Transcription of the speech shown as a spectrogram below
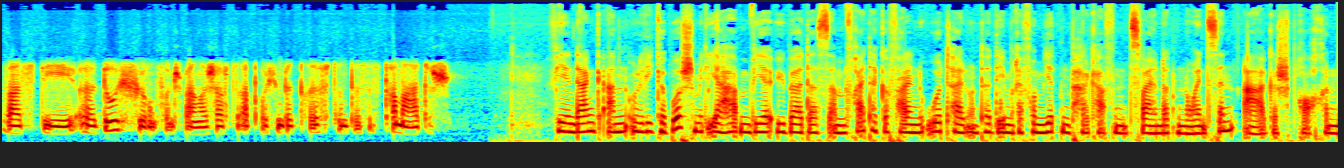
was die äh, Durchführung von Schwangerschaftsabbrüchen betrifft. Und das ist dramatisch. Vielen Dank an Ulrike Busch. Mit ihr haben wir über das am Freitag gefallene Urteil unter dem reformierten Paragraphen 219a gesprochen.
